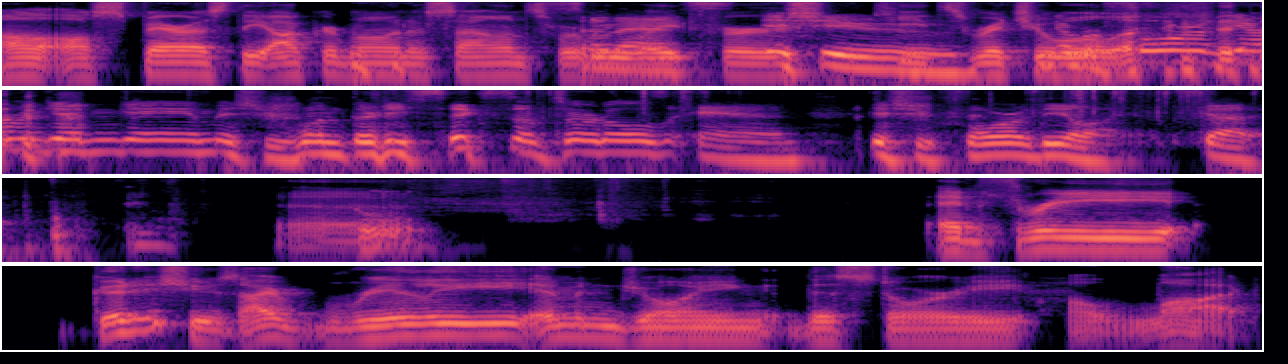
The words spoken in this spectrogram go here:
I'll, I'll spare us the awkward moment of silence where So we wait for issue Keith's ritual. Number four of the Armageddon game, issue 136 of Turtles, and issue four of the Alliance. Got it. Uh, Cool. And three good issues. I really am enjoying this story a lot.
